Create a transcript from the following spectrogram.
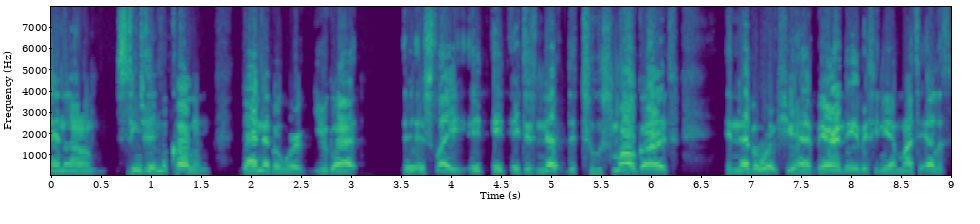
and um CJ CJ. McCollum. That never worked. You got it's like it it, it just ne- the two small guards. It never works. You had Baron Davis and you had Monta Ellis.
